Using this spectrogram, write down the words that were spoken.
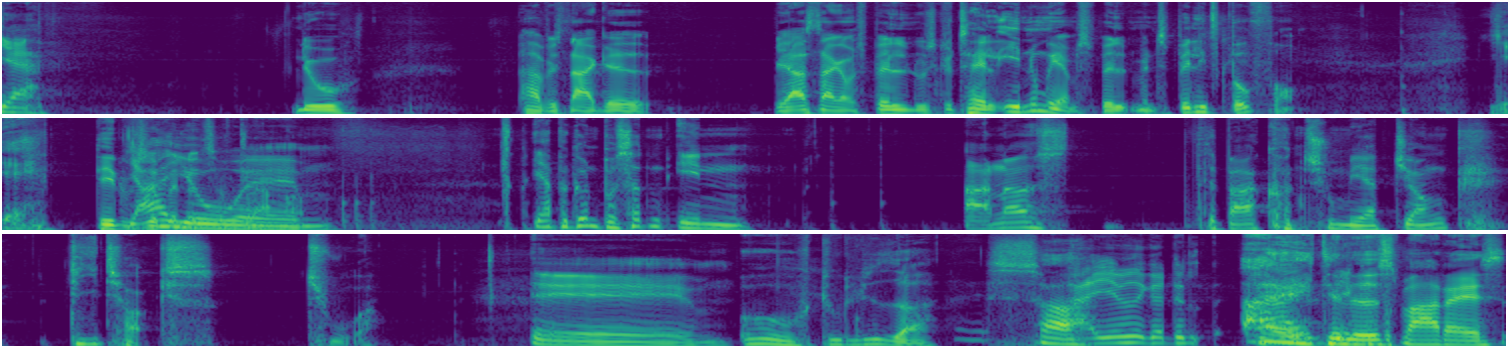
Ja. Nu har vi snakket... Jeg har snakket om spil. Du skal tale endnu mere om spil, men spil i bogform. Ja. Det er du jeg er jo, øh, Jeg er begyndt på sådan en Anders, der bare konsumerer junk detox tur. Øh, uh, du lyder så... Ej, jeg ved godt, det... Ej, det lyder smart ass.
